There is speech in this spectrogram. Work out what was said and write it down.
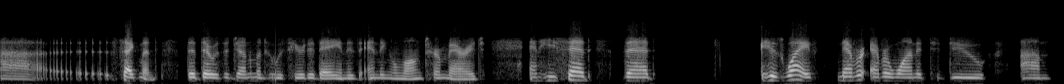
uh, segment that there was a gentleman who was here today and is ending a long-term marriage, and he said that his wife never ever wanted to do um,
